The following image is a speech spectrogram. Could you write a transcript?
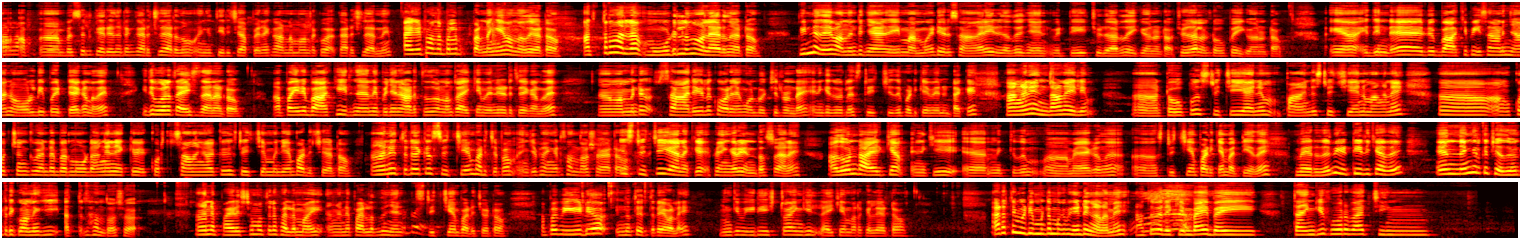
ബസ്സിൽ കയറി എന്നിട്ടും കരച്ചിലായിരുന്നു. എനിക്ക് തിരിച്ച് അപ്പേനെ കാണണം എന്നൊക്കെ കരച്ചിലായിരുന്നേ. വൈകിട്ട് വന്നപ്പോൾ പെണ്ണങ്ങേ വന്നത് കേട്ടോ. അത്ര നല്ല മൂഡിലൊന്നും അല്ലായിരുന്നു കേട്ടോ. പിന്നെ അതേ വന്നിട്ട് ഞാൻ ഈ മമ്മിയുടെ ഒരു സാരി ഇരുന്നത് ഞാൻ വെട്ടി ചുരിദാർ തയ്ക്കുവാണ് കേട്ടോ. ചുരിദാർ ടോപ്പ് തയ്ക്കുവാണ് കേട്ടോ. ഇതിന്റെ ഒരു ബാക്കി പീസാണ് ഞാൻ ഓൾറെഡി ഇപ്പോൾ ഇട്ടേക്കണത്. ഇതുപോലെ തയ്ച്ചതാണ് കേട്ടോ. അപ്പോൾ അതിന് ബാക്കി ഇരുന്നാണ് ഇപ്പോൾ ഞാൻ അടുത്തത് വേണം തയ്ക്കാൻ വേണ്ടി എടുത്തേക്കണത്. മമ്മിന്റെ സാരികൾ കുറേ ഞാൻ കൊണ്ടുവച്ചിട്ടുണ്ട് എനിക്കിതുപോലെ സ്റ്റിച്ച് ചെയ്ത് പഠിക്കാൻ വേണ്ടിയിട്ടൊക്കെ. അങ്ങനെ എന്താണേലും ടോപ്പ് സ്റ്റിച്ച് ചെയ്യാനും പാന്റ് സ്റ്റിച്ച് ചെയ്യാനും അങ്ങനെ കൊച്ചുങ്ങൾക്ക് വേണ്ട ബെർമൂഡ് അങ്ങനെയൊക്കെ കുറച്ച് സാധനങ്ങളൊക്കെ സ്റ്റിച്ച് ചെയ്യാൻ വേണ്ടി ഞാൻ പഠിച്ചു കേട്ടോ. അങ്ങനെ ഇത്രയൊക്കെ സ്റ്റിച്ച് ചെയ്യാൻ പഠിച്ചപ്പം എനിക്ക് ഭയങ്കര സന്തോഷം കേട്ടോ. സ്റ്റിച്ച് ചെയ്യാനൊക്കെ ഭയങ്കര ഇൻട്രസ്റ്റ് ആണ്. അതുകൊണ്ടായിരിക്കാം എനിക്ക് മിക്കതും വേഗം സ്റ്റിച്ച് ചെയ്യാൻ പഠിക്കാൻ പറ്റിയത്. വെറുതെ വീട്ടിലിരിക്കാതെ എന്തെങ്കിലുമൊക്കെ ചെയ്തുകൊണ്ടിരിക്കുവാണെങ്കിൽ അത്ര സന്തോഷമാണ്. അങ്ങനെ പരിശ്രമത്തിന്റെ ഫലമായി അങ്ങനെ പലതും ഞാൻ സ്റ്റിച്ച് ചെയ്യാൻ പഠിച്ചു കേട്ടോ. അപ്പോൾ വീഡിയോ ഇന്നത്തെ ഇത്രയോളെ നിങ്ങൾക്ക് വീഡിയോ ഇഷ്ടമെങ്കിൽ ലൈക്ക് ചെയ്യാൻ മറക്കല്ലേ കേട്ടോ. അടുത്ത വീഡിയോ മുട്ട് നമുക്ക് വീണ്ടും കാണാമേ. അതുവരയ്ക്കും bye bye. Thank you for watching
